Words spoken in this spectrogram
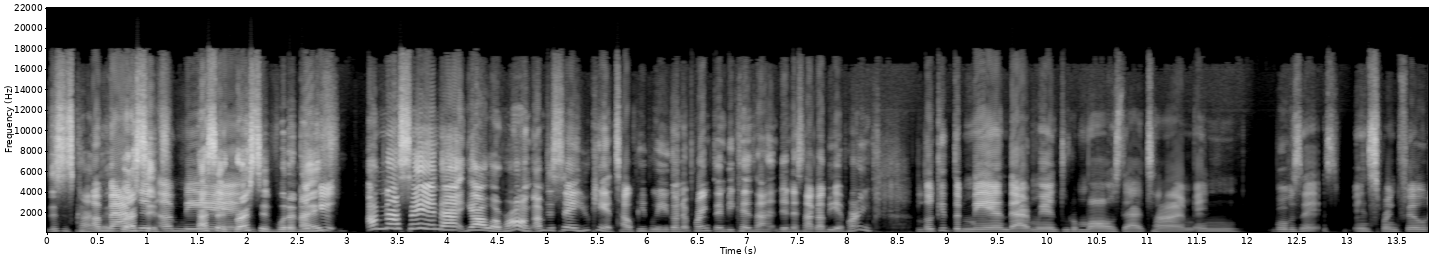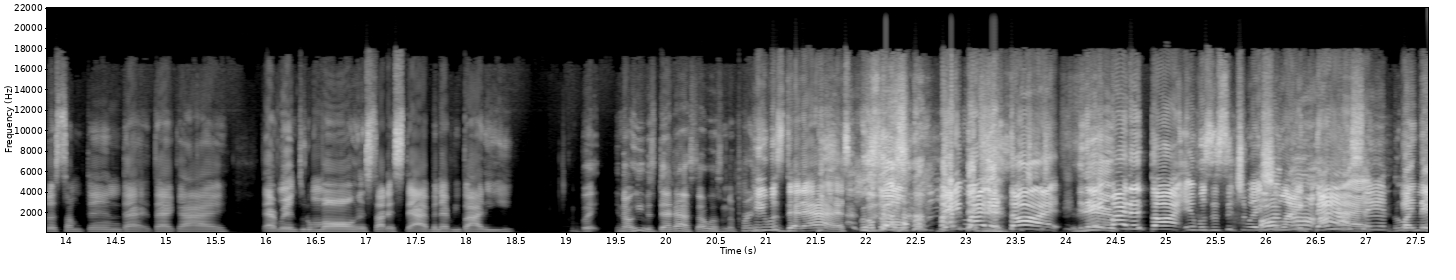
this is kind of aggressive. a man. That's aggressive with a knife. I'm not saying that y'all are wrong. I'm just saying you can't tell people you're gonna prank them because I, then it's not gonna be a prank. look at the man that ran through the malls that time and what was it in Springfield or something that that guy that ran through the mall and started stabbing everybody But you know, he was dead ass. That wasn't a prank. he was dead ass so they might have thought they Yeah. might have thought it was a situation oh, like no, that I'm not saying like and the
